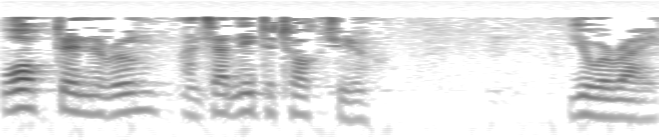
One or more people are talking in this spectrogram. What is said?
walked in the room and said, I need to talk to you. You were right.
